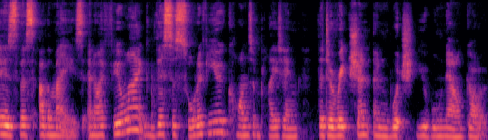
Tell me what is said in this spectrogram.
is this other maze, and I feel like this is sort of you contemplating the direction in which you will now go.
